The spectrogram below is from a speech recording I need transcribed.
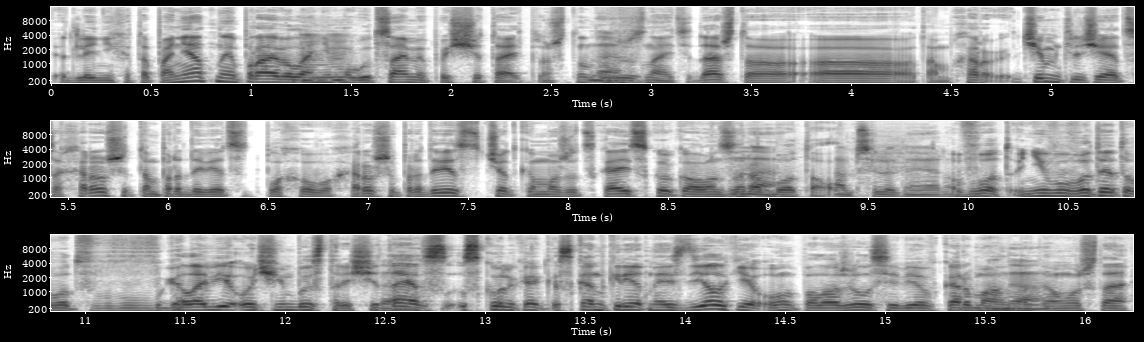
для них это понятные правила, они Мгм. могут сами посчитать, потому что ну, Да. вы же знаете, да, что а, там чем отличается хороший там продавец от плохого. Хороший продавец четко может сказать, сколько он заработал. Да, абсолютно верно. Вот, у него вот это вот в голове очень быстро считает, с- сколько с конкретной сделки он положил себе в карман, Да. потому что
